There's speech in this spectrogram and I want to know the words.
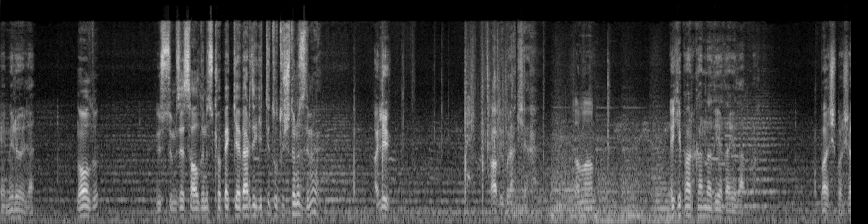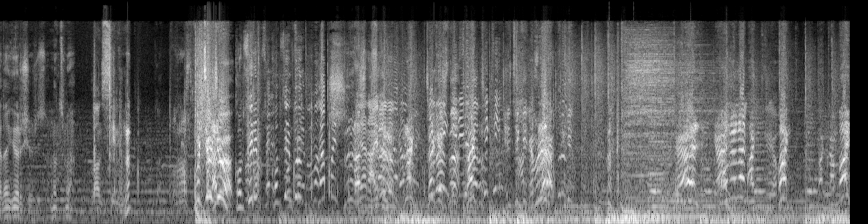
Emir öyle. Ne oldu? Üstümüze saldığınız köpek geberdi gitti tutuştunuz değil mi? Ali. Abi bırak ya. Tamam. Ekip arkanda diye dayılanma. Baş başa da görüşürüz unutma. Lan senin. Bu çocuğu! Komiserim, komiserim durun. Yapmayın. Beyler ayrılın. Çekil. Çekil buraya. Gel, gel lan. Bak buraya bak. Bak lan bak.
